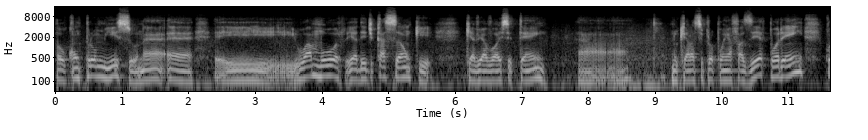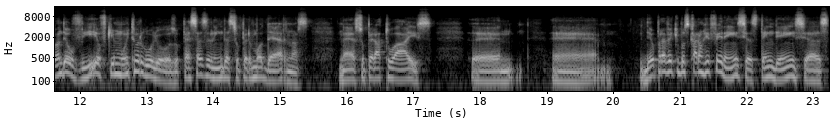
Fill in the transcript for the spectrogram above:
o compromisso, né? É, e, o amor e a dedicação que, que a Via Voice tem a, no que ela se propõe a fazer. Porém, quando eu vi, eu fiquei muito orgulhoso. Peças lindas, super modernas, né? Super atuais. É, é, deu para ver que buscaram referências, tendências,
